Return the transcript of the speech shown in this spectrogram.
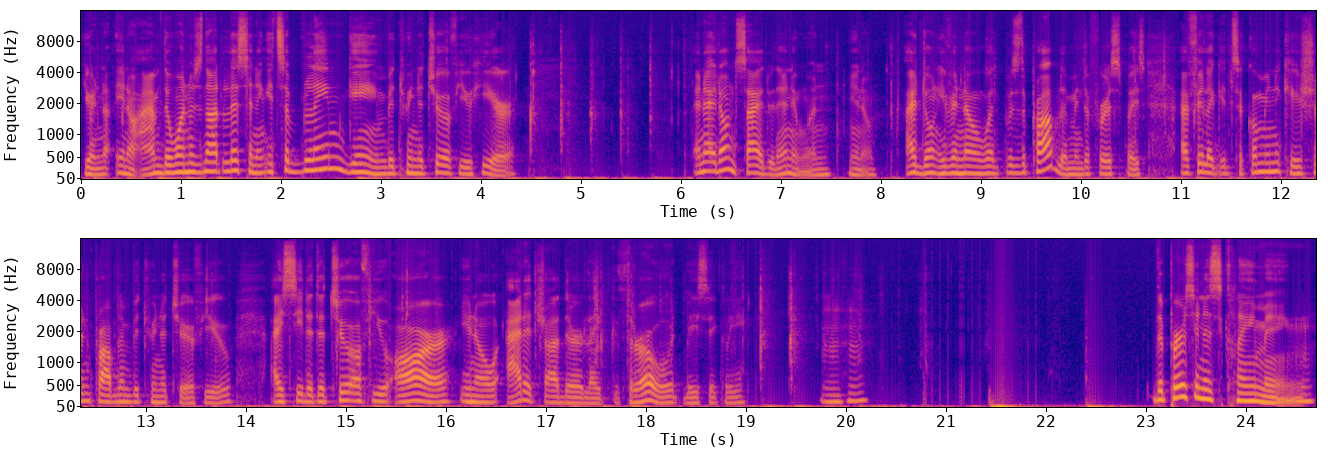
You're not, you know, I'm the one who's not listening. It's a blame game between the two of you here and I don't side with anyone, you know. I don't even know what was the problem in the first place. I feel like it's a communication problem between the two of you. I see that the two of you are, you know, at each other like throat basically. Mhm. The person is claiming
